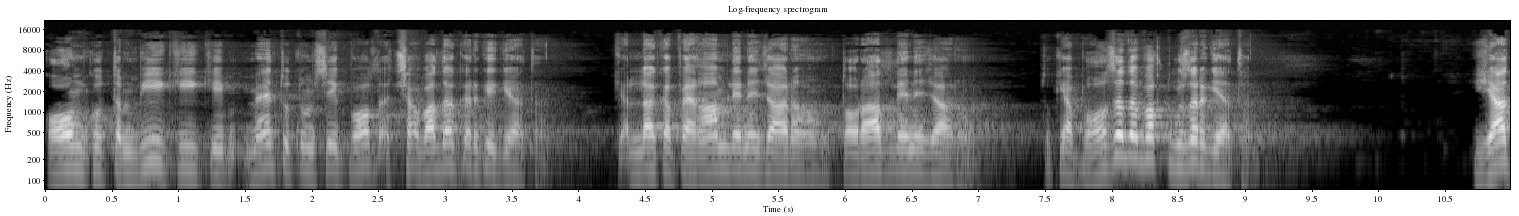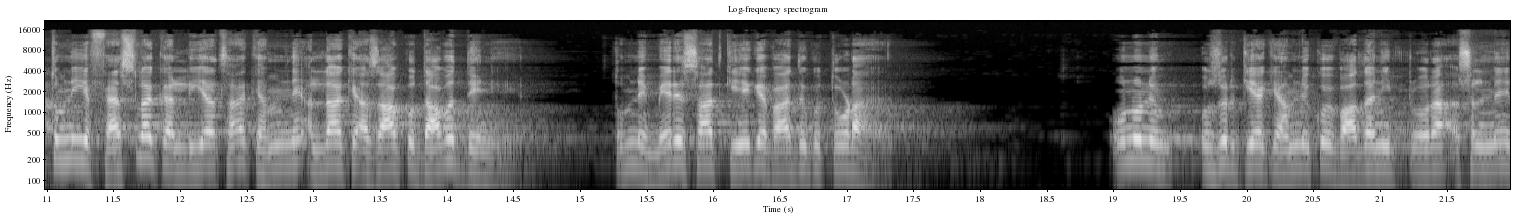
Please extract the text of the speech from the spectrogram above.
قوم کو تنبی کی کہ میں تو تم سے ایک بہت اچھا وعدہ کر کے گیا تھا کہ اللہ کا پیغام لینے جا رہا ہوں، تورات لینے جا رہا ہوں۔ تو کیا بہت زیادہ وقت گزر گیا تھا؟ یا تم نے یہ فیصلہ کر لیا تھا کہ ہم نے اللہ کے عذاب کو دعوت دینی ہے؟ تم نے میرے ساتھ کیے گئے وعدے کو توڑا ہے۔ انہوں نے عذر کیا کہ ہم نے کوئی وعدہ نہیں توڑا اصل میں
